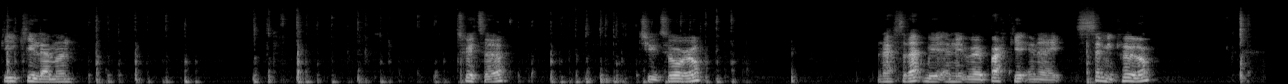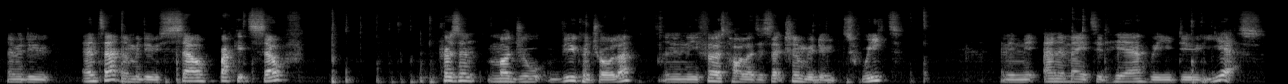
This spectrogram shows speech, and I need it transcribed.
Geeky Lemon Twitter tutorial. And after that, we end it with a bracket and a semicolon. Then we do enter and we do self bracket self present modal view controller. And in the first highlighted section, we do tweet. And in the animated here, we do yes.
